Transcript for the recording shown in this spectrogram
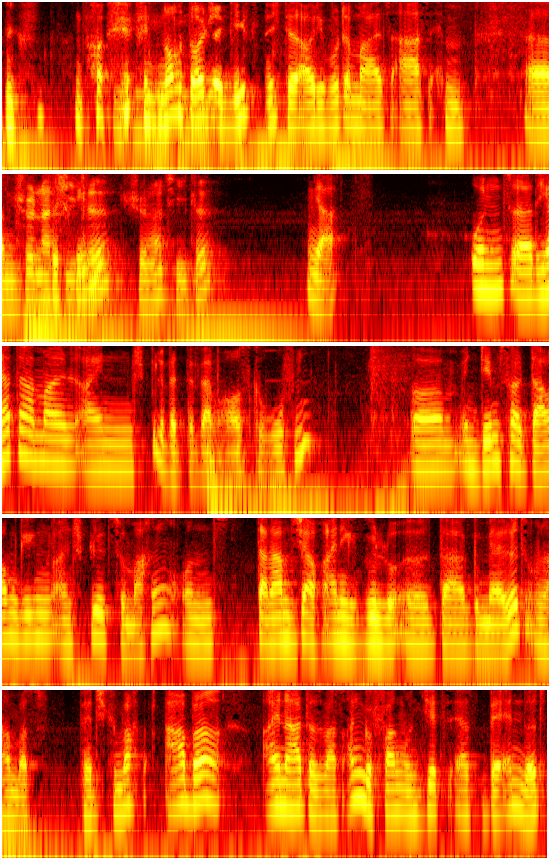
ich finde, noch deutscher geht es nicht, aber die wurde immer als ASM ähm, Schöner Titel, schöner Titel. Ja. Und äh, die hat da mal einen Spielewettbewerb ausgerufen, ähm, in dem es halt darum ging, ein Spiel zu machen. Und dann haben sich auch einige äh, da gemeldet und haben was fertig gemacht. Aber einer hat das was angefangen und jetzt erst beendet.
